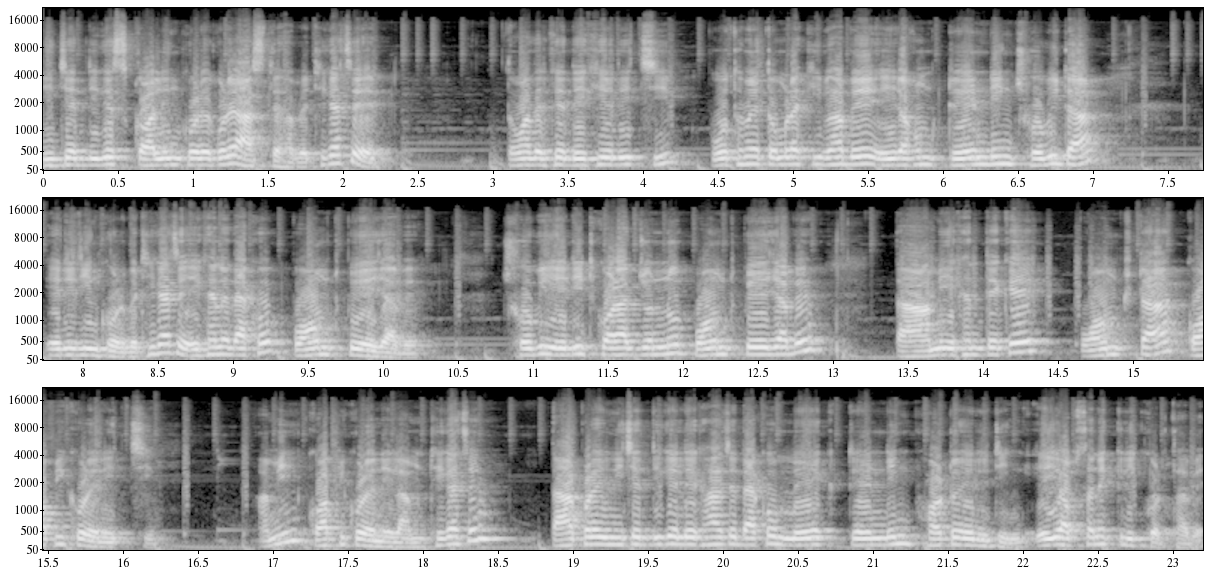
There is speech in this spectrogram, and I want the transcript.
নিচের দিকে স্ক্রলিং করে করে আসতে হবে, ঠিক আছে? তোমাদেরকে দেখিয়ে দিচ্ছি, প্রথমে তোমরা কীভাবে এই রকম ট্রেন্ডিং ছবিটা এডিটিং করবে, ঠিক আছে? এখানে দেখো পম্পট পেয়ে যাবে। ছবি এডিট করার জন্য পম্পট পেয়ে যাবে। তা আমি এখান থেকে পম্পটটা কপি করে নিচ্ছি। আমি কপি করে নিলাম, ঠিক আছে? তারপরে নিচের দিকে লেখা আছে, দেখো মেক ট্রেন্ডিং ফটো এডিটিং এই অপশানে ক্লিক করতে হবে।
